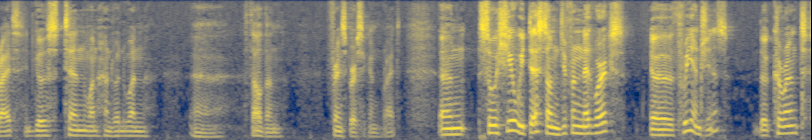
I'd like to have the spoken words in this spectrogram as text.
right, it goes 10, 100, 1,000 uh, frames per second, right? And so here we test on different networks uh, three engines: the current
